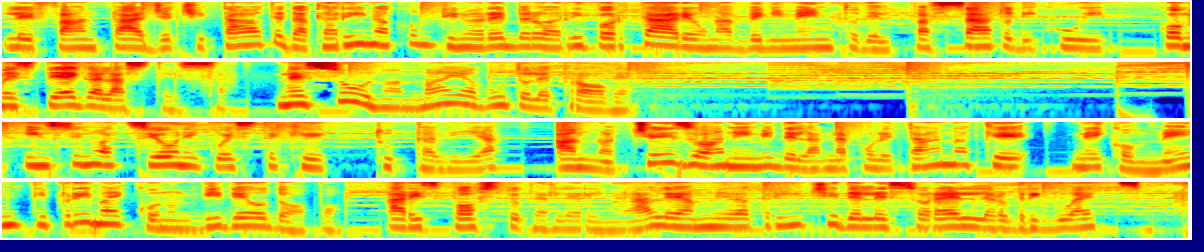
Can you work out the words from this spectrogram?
Le fanpage citate da Carina continuerebbero a riportare un avvenimento del passato di cui, come spiega la stessa, nessuno ha mai avuto le prove. Insinuazioni queste che, tuttavia, hanno acceso animi della napoletana che, nei commenti prima e con un video dopo, ha risposto per le rime alle ammiratrici delle sorelle Rodriguez.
